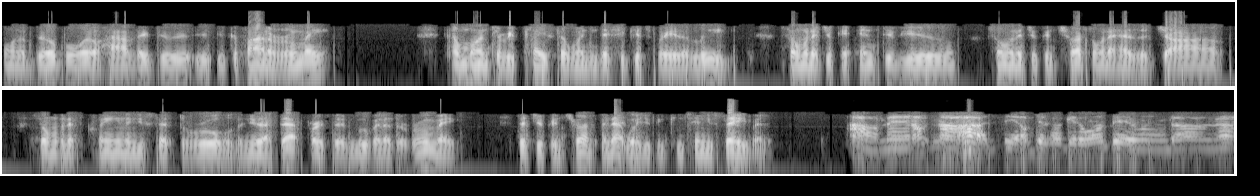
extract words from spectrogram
on a billboard or however they do it, you, you can find a roommate, someone to replace her when she gets ready to leave, someone that you can interview, someone that you can trust, someone that has a job, someone that's clean, and you set the rules, and you let that person move in as a roommate that you can trust, and that way you can continue saving. oh man, I'm nah. I said I'm just gonna get a one bedroom, dog. I,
